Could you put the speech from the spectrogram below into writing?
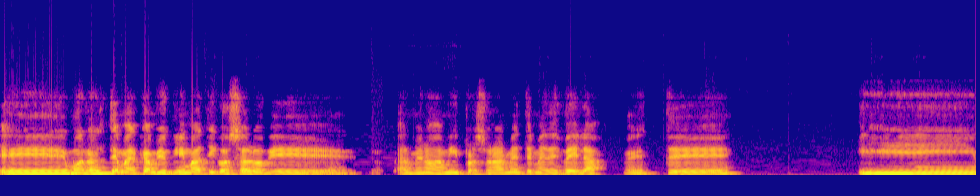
Eh, bueno, el tema del cambio climático es algo que al menos a mí personalmente me desvela. Este, y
